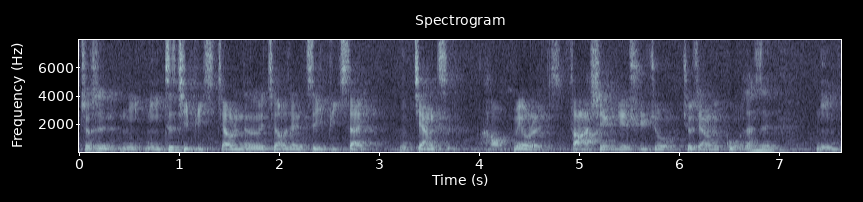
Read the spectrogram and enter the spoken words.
就是你你自己比教练那个教练自己比赛你这样子。好，没有人发现，也许就就这样过。但是你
